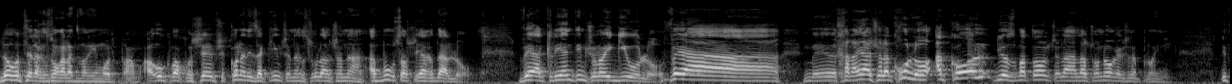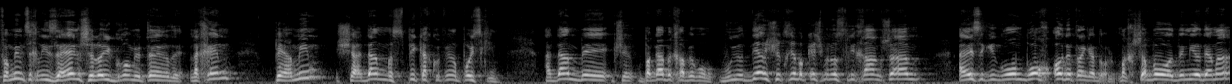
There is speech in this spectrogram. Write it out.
לא רוצה לחזור על הדברים עוד פעם. ההוא כבר חושב שכל הנזקים שנעשו לו השנה, הבורסה שירדה לו, והקליינטים שלא הגיעו לו, והחנייה שלקחו לו, הכל ביוזמתו של הלשון הורה של הפלויני. לפעמים צריך להיזהר שלא יגרום יותר זה. לכן, פעמים שאדם מספיק, כך כותבים הפויסקים, אדם כשפגע בחברו, והוא יודע שהוא יתחיל לבקש ממנו סליחה עכשיו, העסק יגרום ברוך עוד יותר גדול. מחשבות ומי יודע מה,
